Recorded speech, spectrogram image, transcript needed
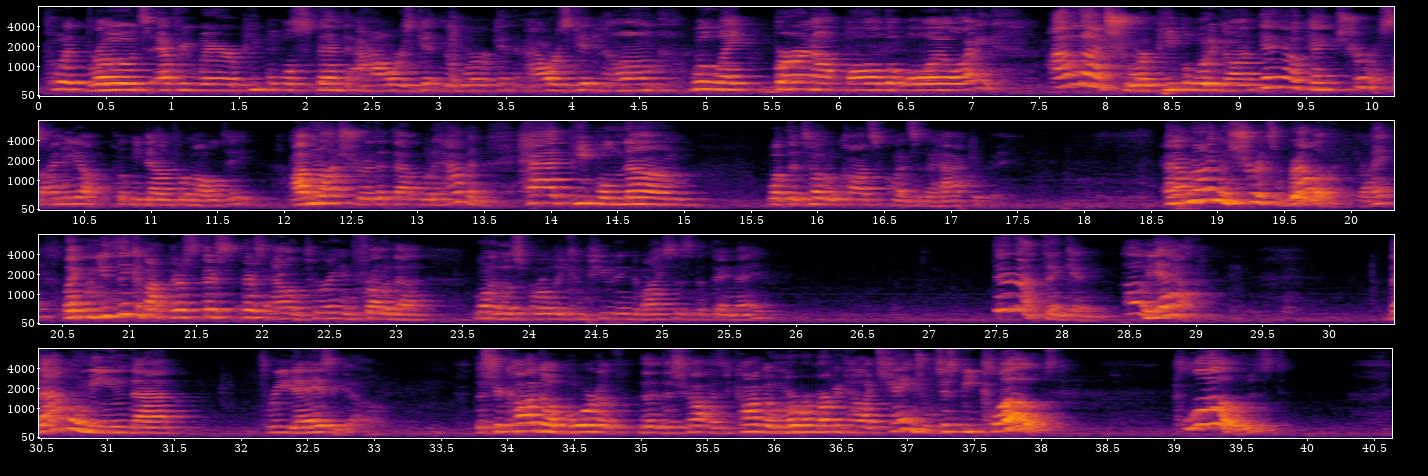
put roads everywhere. People will spend hours getting to work and hours getting home. We'll like burn up all the oil. I mean, I'm not sure people would have gone, yeah, yeah, okay, sure, sign me up, put me down for a Model T. I'm not sure that that would have happened had people known what the total consequence of the hack would be. And I'm not even sure it's relevant, right? Like when you think about, there's, there's, there's Alan Turing in front of that, one of those early computing devices that they made. They're not thinking, oh yeah, that will mean that three days ago, the Chicago Board of the, the Chicago Mercantile Exchange will just be closed. Closed?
